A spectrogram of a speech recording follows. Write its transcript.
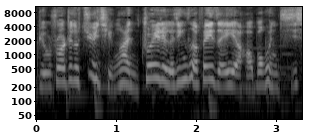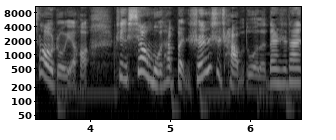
比如说这个剧情啊，你追这个金色飞贼也好，包括你骑扫帚也好，这个项目它本身是差不多的，但是它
